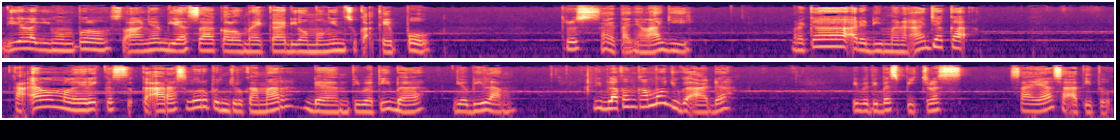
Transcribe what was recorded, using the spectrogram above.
dia lagi ngumpul. Soalnya biasa kalau mereka diomongin suka kepo. Terus saya tanya lagi, mereka ada di mana aja, Kak? KL melirik ke, ke arah seluruh penjuru kamar dan tiba-tiba dia bilang, di belakang kamu juga ada. Tiba-tiba speechless saya saat itu.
